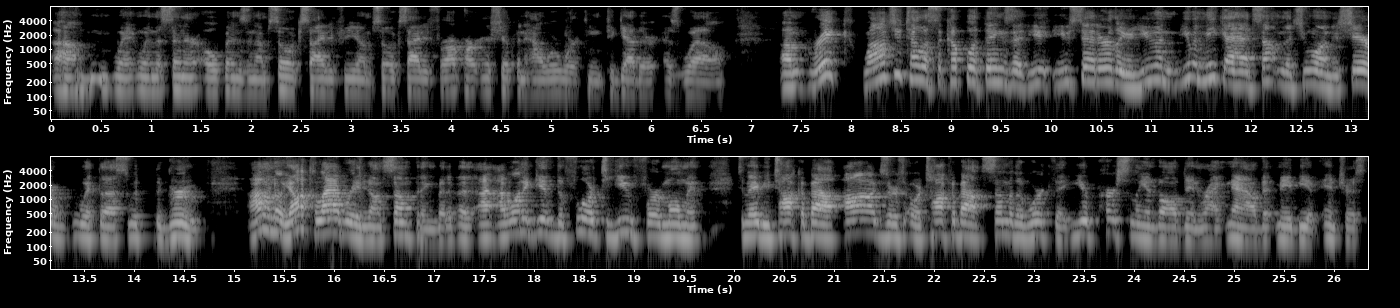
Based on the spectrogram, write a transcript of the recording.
um, when, when the center opens. And I'm so excited for you. I'm so excited for our partnership and how we're working together as well. Um, Ric, why don't you tell us a couple of things that you, you said earlier? You and you and Nicka had something that you wanted to share with us with the group. I don't know, y'all collaborated on something, but I, I want to give the floor to you for a moment to maybe talk about AAHGS or, or talk about some of the work that you're personally involved in right now that may be of interest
